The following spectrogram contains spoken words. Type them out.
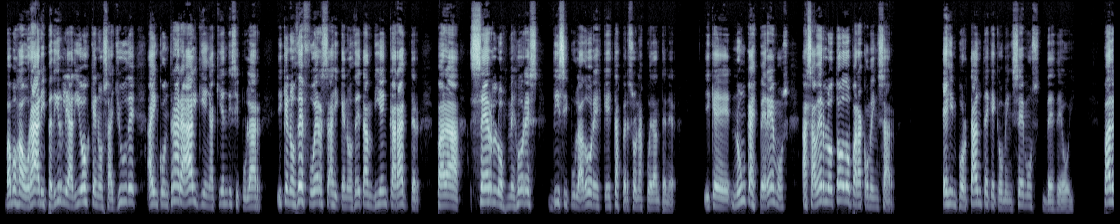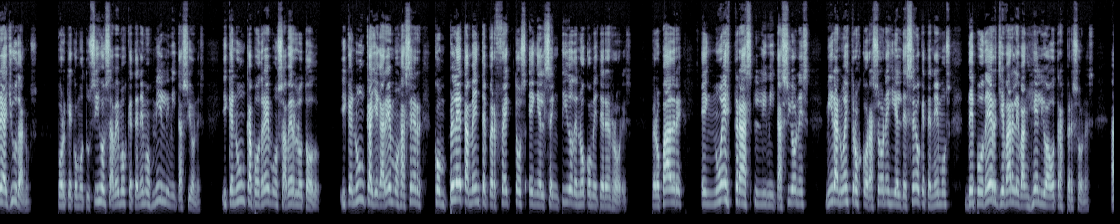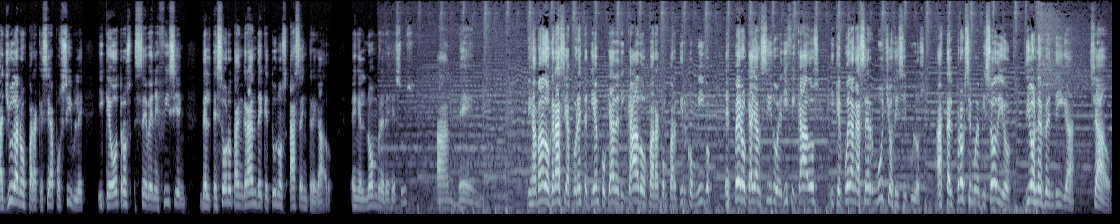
Vamos a orar y pedirle a Dios que nos ayude a encontrar a alguien a quien disipular y que nos dé fuerzas y que nos dé también carácter para ser los mejores discipuladores que estas personas puedan tener. Y que nunca esperemos a saberlo todo para comenzar. Es importante que comencemos desde hoy. Padre, ayúdanos, porque como tus hijos sabemos que tenemos mil limitaciones y que nunca podremos saberlo todo y que nunca llegaremos a ser completamente perfectos en el sentido de no cometer errores. Pero Padre, en nuestras limitaciones, mira nuestros corazones y el deseo que tenemos de poder llevar el Evangelio a otras personas. Ayúdanos para que sea posible y que otros se beneficien del tesoro tan grande que tú nos has entregado. En el nombre de Jesús. Amén. Mis amados, gracias por este tiempo que ha dedicado para compartir conmigo. Espero que hayan sido edificados y que puedan hacer muchos discípulos. Hasta el próximo episodio. Dios les bendiga. Chao.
